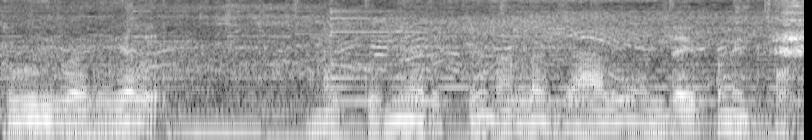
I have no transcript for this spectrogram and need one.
தூரி வகைகள் அனைத்துமே இருக்குது நல்லா ஜாலியாக என்ஜாய் பண்ணிப்போம்.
